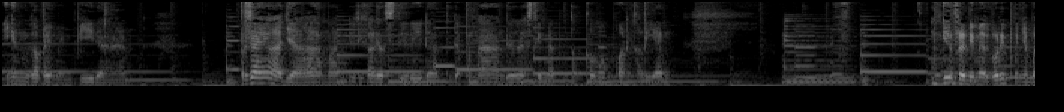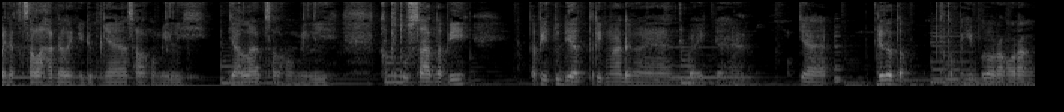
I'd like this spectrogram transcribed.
ingin menggapai mimpi dan percaya aja sama diri kalian sendiri dan tidak pernah underestimate tentang kemampuan kalian mungkin Freddie Mercury punya banyak kesalahan dalam hidupnya. Salah memilih jalan salah memilih keputusan. Tapi tapi itu dia terima dengan baik dan ya dia tetap tetap menghibur orang-orang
